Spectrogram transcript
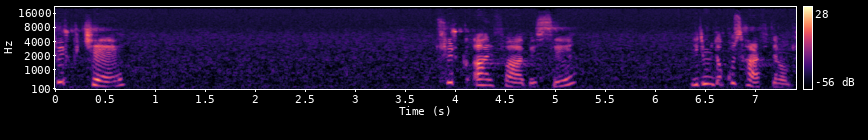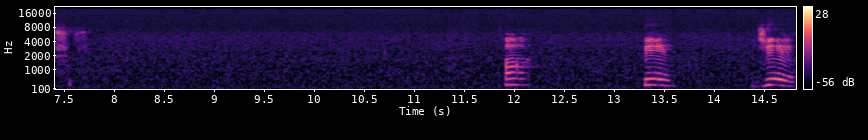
Türkçe Türk alfabesi 29 harften oluşur. A, B, C,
